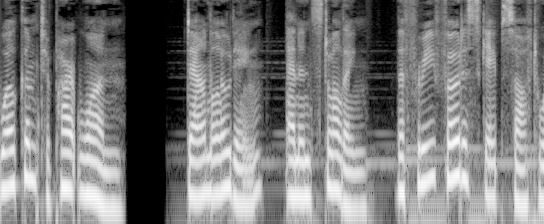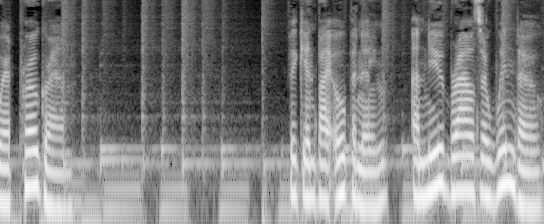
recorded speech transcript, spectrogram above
Welcome to part 1. Downloading and installing the free Photoscape software program. Begin by opening a new browser window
